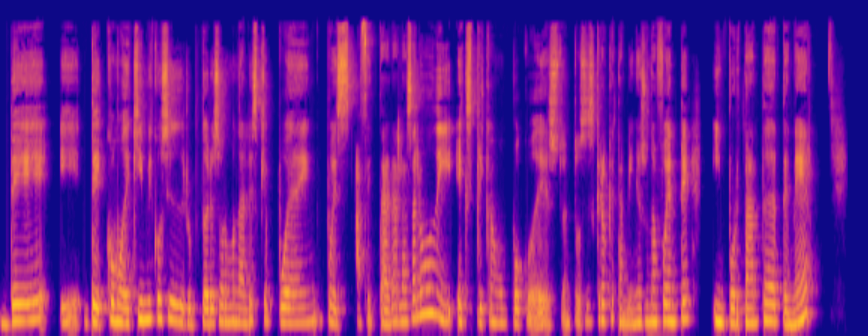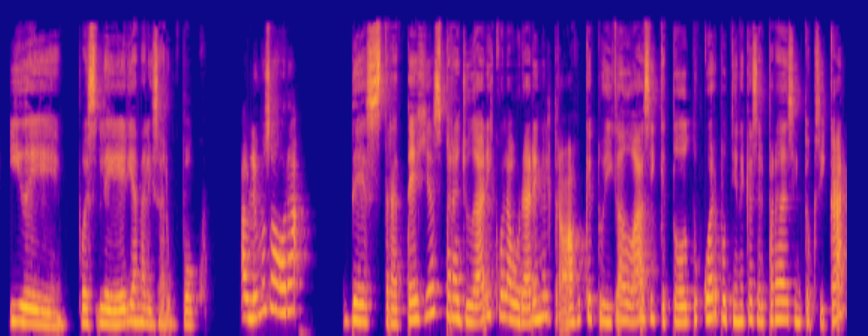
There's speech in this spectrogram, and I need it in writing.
de, eh, de, como de químicos y disruptores hormonales que pueden pues afectar a la salud y explican un poco de esto. Entonces creo que también es una fuente importante de tener y de pues leer y analizar un poco. Hablemos ahora de estrategias para ayudar y colaborar en el trabajo que tu hígado hace y que todo tu cuerpo tiene que hacer para desintoxicar,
